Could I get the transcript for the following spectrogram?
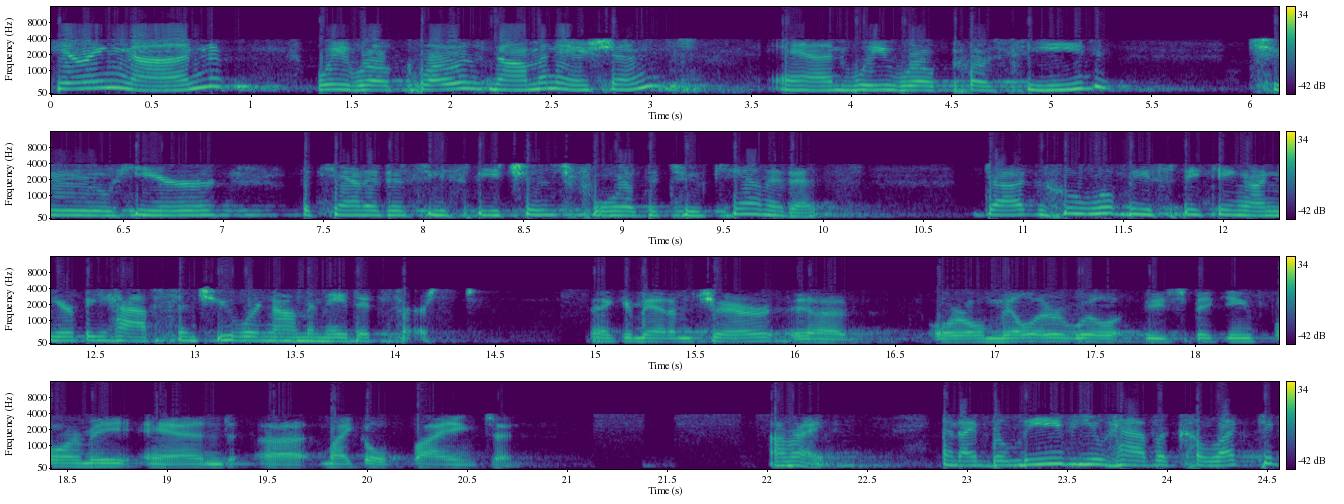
Hearing none, we will close nominations and we will proceed to hear the candidacy speeches for the two candidates. Doug, who will be speaking on your behalf since you were nominated first? Thank you, Madam Chair. Uh, Oral Miller will be speaking for me, and uh, Michael Byington. All right. And I believe you have a collective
